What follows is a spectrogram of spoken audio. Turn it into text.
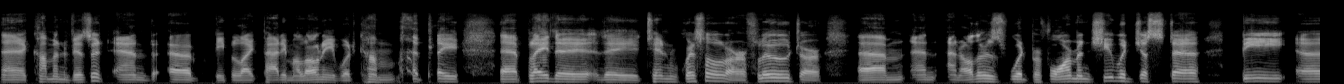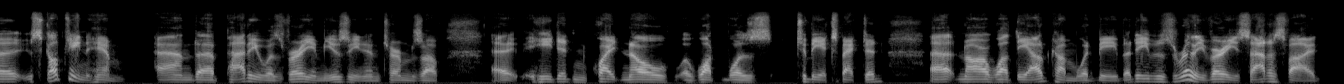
uh, come and visit, and uh, people like Paddy Moloney would come play uh, play the the tin whistle or a flute, or um, and and others would perform, and she would just be sculpting him and uh, Paddy was very amusing in terms of uh, he didn't quite know what was to be expected, uh, nor what the outcome would be. But he was really very satisfied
